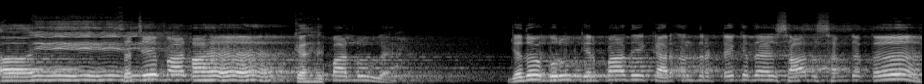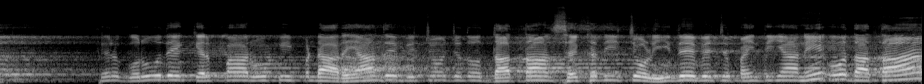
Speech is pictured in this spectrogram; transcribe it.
ਆਏ। ਸੱਚੇ ਪਾਤਸ਼ਾਹ ਹੈ ਕਹਿ ਪਾਲੂ ਹੈ ਜਦੋਂ ਗੁਰੂ ਕਿਰਪਾ ਦੇ ਘਰ ਅੰਦਰ ਟਿਕਦਾ ਸਾਧ ਸੰਗਤ ਫਿਰ ਗੁਰੂ ਦੇ ਕਿਰਪਾ ਰੂਪੀ ਭੰਡਾਰਿਆਂ ਦੇ ਵਿੱਚੋਂ ਜਦੋਂ ਦਾਤਾਂ ਸਿੱਖ ਦੀ ਝੋਲੀ ਦੇ ਵਿੱਚ ਪੈਂਦੀਆਂ ਨੇ ਉਹ ਦਾਤਾਂ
